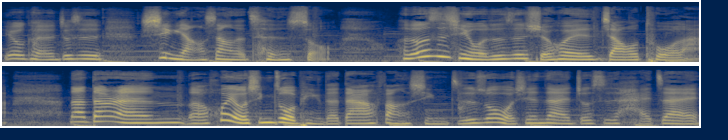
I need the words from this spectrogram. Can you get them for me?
也有可能就是信仰上的成熟，很多事情我就是学会交托啦。那当然，呃，会有新作品的，大家放心。只是说，我现在就是还在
